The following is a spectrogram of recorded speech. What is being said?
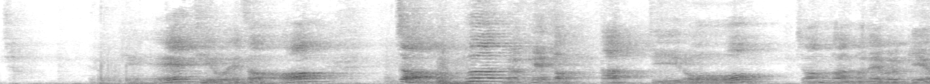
자, 이렇게 뒤로 해서 점프 이렇게 해서 앞뒤로 점프 한번 해볼게요.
